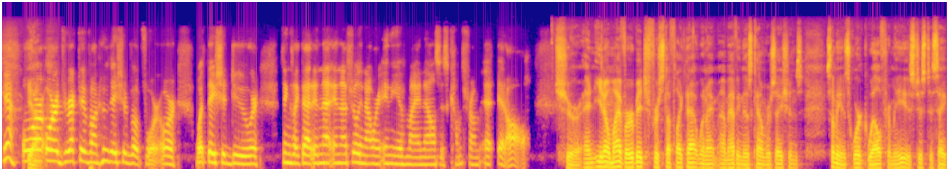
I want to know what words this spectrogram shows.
Yeah. Or Yeah. or a directive on who they should vote for or what they should do or things like that. And that and that's really not where any of my analysis comes from at, at all. Sure. And, you know, my verbiage for stuff like that when I'm, I'm having those conversations, something that's worked well for me is just to say,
